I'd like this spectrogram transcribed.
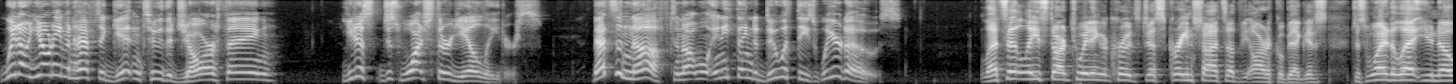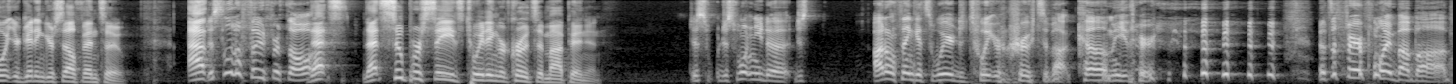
we don't you don't even have to get into the jar thing. You just just watch their yell leaders. That's enough to not want anything to do with these weirdos. Let's at least start tweeting recruits just screenshots of the article. Be like, just just wanted to let you know what you're getting yourself into. I, Just a little food for thought. that's that supersedes tweeting recruits, in my opinion. just just wanting you to just I don't think it's weird to tweet recruits about cum either. That's a fair point by Bob.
